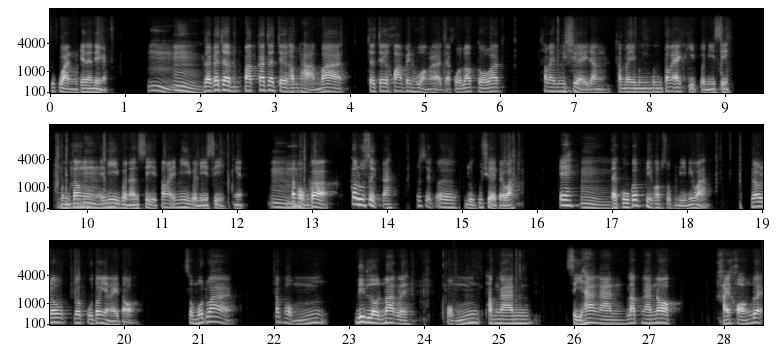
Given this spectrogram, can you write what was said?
ทุก ๆ วันแค่นั้นเองอะอืมอืมแล้วก็จะมักก็จะเจอคำถามว่าจะเจอความเป็นห่วงแหละจากคนรอบตัวว่าทำไมมึงเฉอยจังทำไมมึงมึงต้องแอคทีฟกว่านี้สิมึงต้องอืมไอ้นี่กว่านั้นสิต้องไอ้นี่กว่านี้สิเนี่ยอืมแล้วผมก็ก็รู้สึกนะรู้สึกเออหรือกูเฉอยไปวะเอ๊ะอืมแต่กูก็มีความสุขดีนี่หว่าแล้วแล้วแล้วกูต้องยังไงต่อ สมมุติว่าถ้าผมดิ้นรนมากเลย ผมทำงานสี่ห้างานรับงานนอก ขายของด้วย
